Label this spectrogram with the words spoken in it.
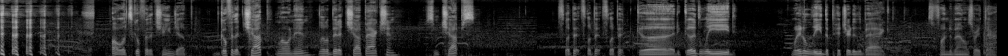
oh, let's go for the changeup. Go for the chup, low and in. A little bit of chup action. Some chups. Flip it, flip it, flip it. Good. Good lead. Way to lead the pitcher to the bag. It's fundamentals right there.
